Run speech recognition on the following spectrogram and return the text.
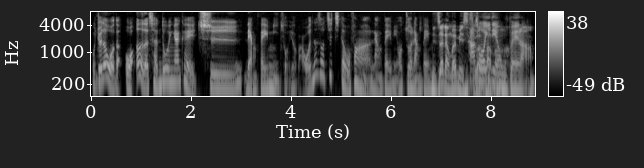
我觉得我的我饿的程度应该可以吃两杯米左右吧。我那时候就记得我放了两杯米，我煮了两杯米。你这两杯米是？他说一点五杯啦，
